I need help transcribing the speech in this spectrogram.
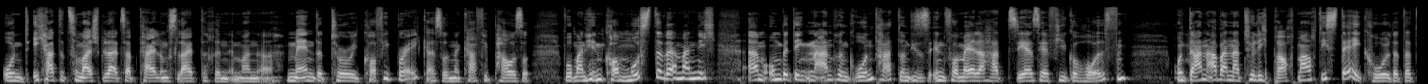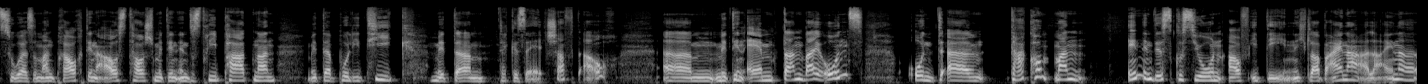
Und ich hatte zum Beispiel als Abteilungsleiterin immer eine Mandatory Coffee Break, also eine Kaffeepause, wo man hinkommen musste, wenn man nicht ähm, unbedingt einen anderen Grund hat. Und dieses Informelle hat sehr, sehr viel geholfen. Und dann aber natürlich braucht man auch die Stakeholder dazu. Also man braucht den Austausch mit den Industriepartnern, mit der Politik, mit ähm, der Gesellschaft auch, ähm, mit den Ämtern bei uns. Und ähm, da kommt man in den Diskussionen auf Ideen. Ich glaube, einer alleine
